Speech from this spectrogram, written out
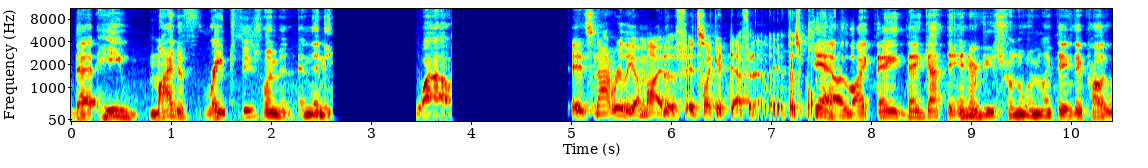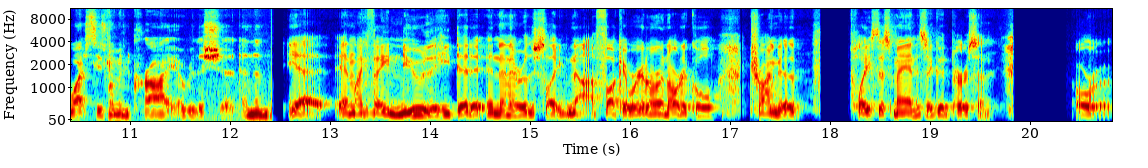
that he might have raped these women, and then he, wow, It's not really a might have. It's like a definitely at this point. yeah, like they they got the interviews from the women, like they they probably watched these women cry over this shit, and then Yeah, and like they knew that he did it, and then they were just like, "Nah, fuck it, we're gonna run an article trying to place this man as a good person, or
